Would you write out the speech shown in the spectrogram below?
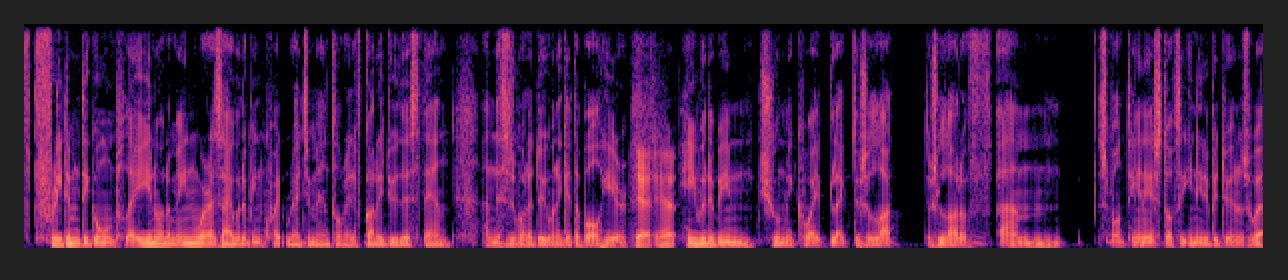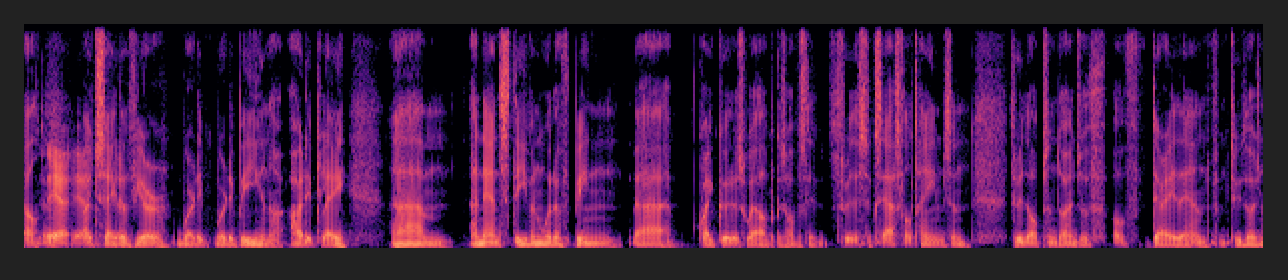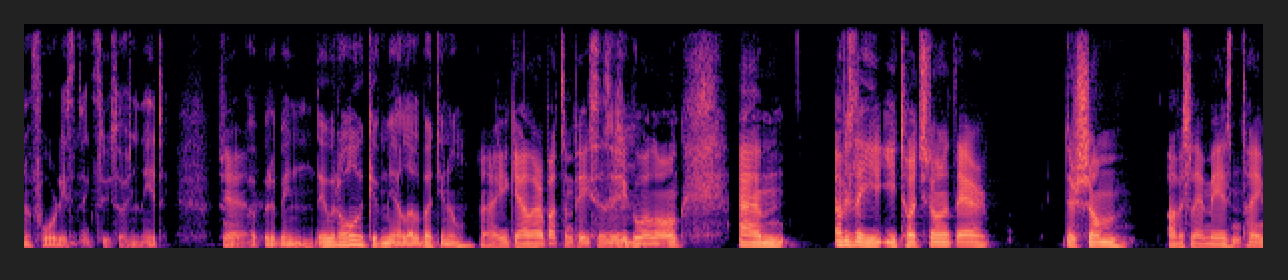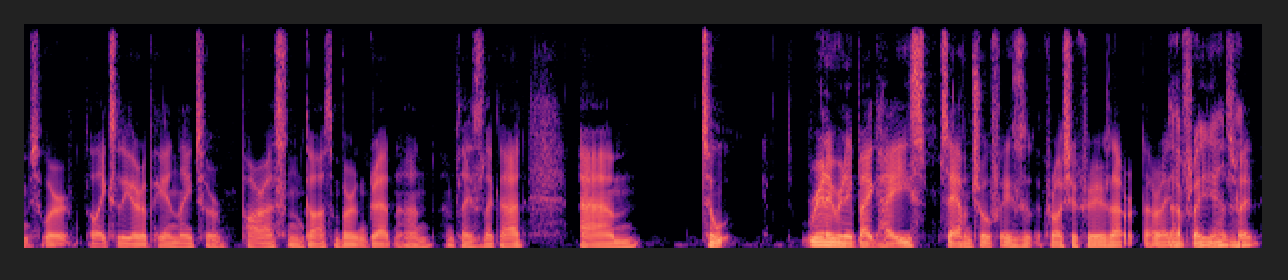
freedom to go and play. You know what I mean? Whereas I would have been quite regimental. Right, I've got to do this then, and this is what I do when I get the ball here. Yeah, yeah. He would have been showing me quite like there's a lot there's a lot of um, spontaneous stuff that you need to be doing as well. Yeah, yeah, outside of your where to where to be and how, how to play. Um, and then Stephen would have been uh, quite good as well because obviously through the successful times and through the ups and downs of of Derry then from 2004 to I think 2008. So Yeah. it would have been they would all give me a little bit, you know. Uh, you gather about some pieces as you Mm. go along. Um, obviously, you, touched on it there. There's some obviously amazing times where the likes of the European nights for Paris and Gothenburg and Gretna and, and places like that. Um, so really, really big highs, seven trophies across your career. Is that, that right? That's right, yeah. That's right.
